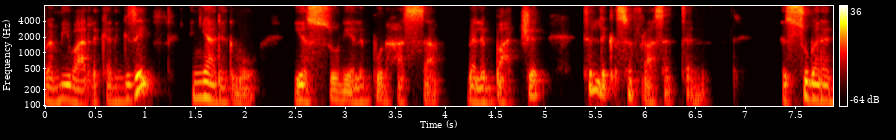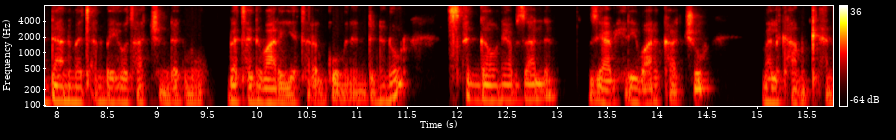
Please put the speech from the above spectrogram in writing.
በሚባርከን ጊዜ እኛ ደግሞ የእሱን የልቡን ሀሳብ በልባችን ትልቅ ስፍራ ሰጥተን እሱ በረዳን መጠን በሕይወታችን ደግሞ በተግባር እየተረጎምን እንድንኖር ጸጋውን ያብዛልን። እግዚአብሔር ይባርካችሁ። መልካም ቀን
